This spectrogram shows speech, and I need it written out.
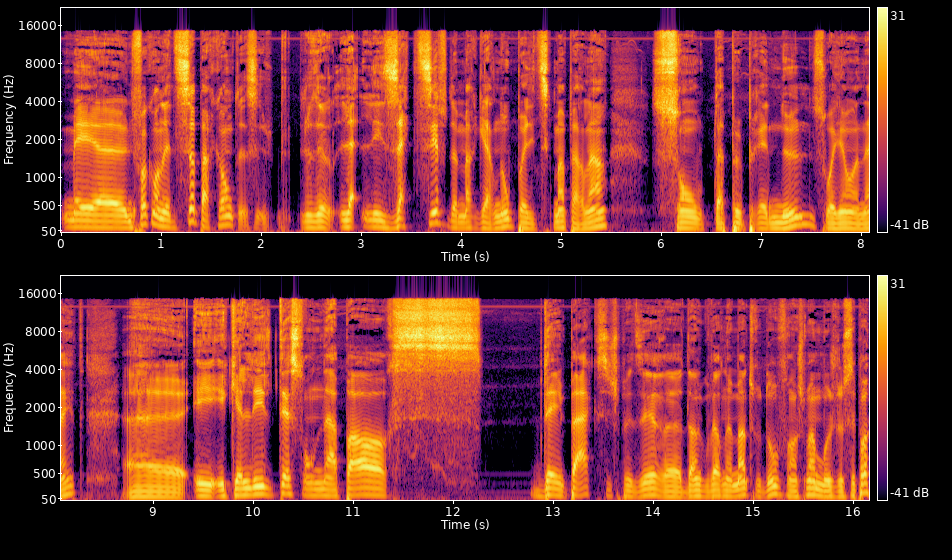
mais euh, une fois qu'on a dit ça, par contre, je veux dire, la- les actifs de Marc Garneau, politiquement parlant, sont à peu près nuls, soyons honnêtes. Euh, et, et quel était son apport d'impact, si je peux dire, euh, dans le gouvernement Trudeau? Franchement, moi, je ne sais pas.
